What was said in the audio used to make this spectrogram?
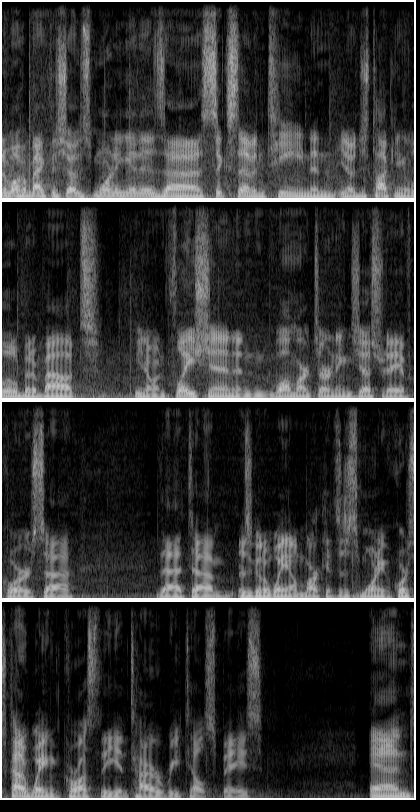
And welcome back to the show this morning. It is uh, 617 and, you know, just talking a little bit about, you know, inflation and Walmart's earnings yesterday, of course, uh, that um, is going to weigh on markets this morning. Of course, kind of weighing across the entire retail space. And,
